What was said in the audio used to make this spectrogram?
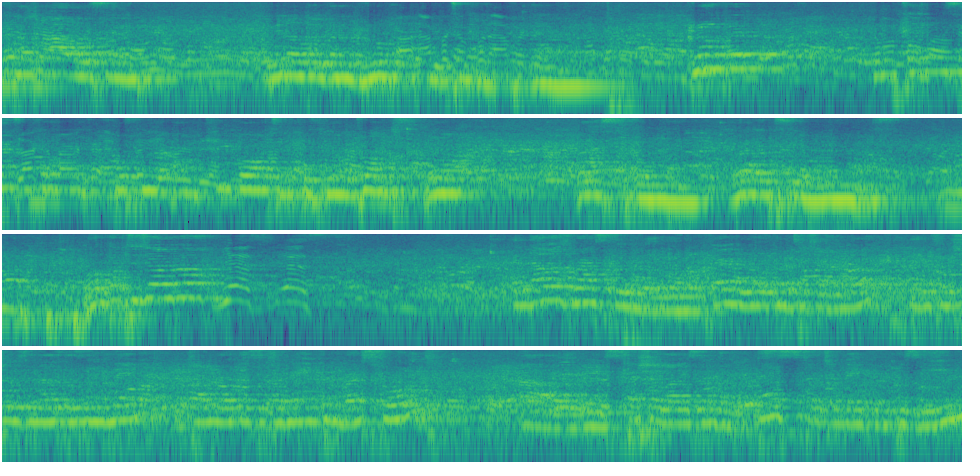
Next hours and groove Uh. African for the from uh, Black America keyboards and hopefully drums, you know. That's the one. Right here in the house. Welcome to Jamrock. Yes, yes. And that was Rascal Radio. Very welcome to Jamrock. Thanks for choosing us this evening. Jamrock is a Jamaican restaurant. Uh, we specialize in the cuisine,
